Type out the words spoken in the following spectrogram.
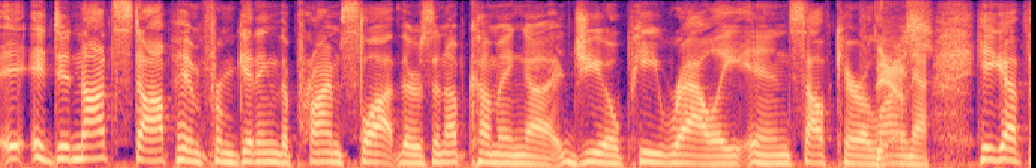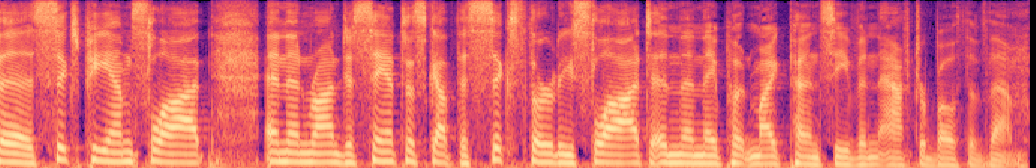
it, it did not stop him from getting the prime slot. There's an upcoming uh, GOP rally in South Carolina. Yes. He got the 6 p.m. slot, and then Ron DeSantis got the 6:30 slot, and then they put Mike Pence even after both of them.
